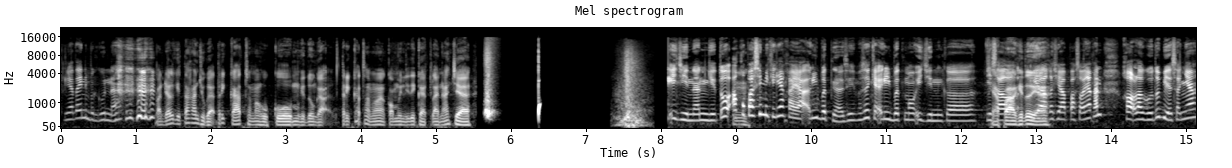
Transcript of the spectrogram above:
ternyata ini berguna. Padahal kita kan juga terikat sama hukum gitu, nggak terikat sama community guideline aja. Izinan gitu, aku Hmm. pasti mikirnya kayak ribet gak sih? Maksudnya kayak ribet mau izin ke misal Siapa gitu iya, ya? ke siapa? Soalnya kan kalau lagu tuh biasanya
